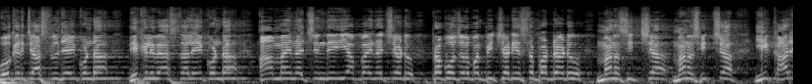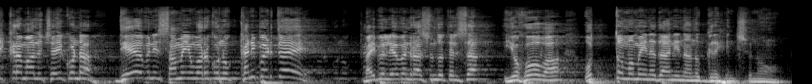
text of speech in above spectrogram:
పోకిరి చేష్టలు చేయకుండా వెకిలి వేస్తాలు వేయకుండా ఆ అమ్మాయి నచ్చింది ఈ అబ్బాయి నచ్చాడు ప్రపోజల్ పంపించాడు ఇష్టపడ్డాడు మనసిచ్చ మనసిచ్చ ఈ కార్యక్రమాలు చేయకుండా దేవుని సమయం వరకు నువ్వు కనిపెడితే బైబిల్ ఏమని రాసిందో తెలుసా? యహోవా ఉత్తమమైన దానిని అనుగ్రహించును.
